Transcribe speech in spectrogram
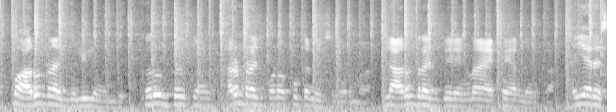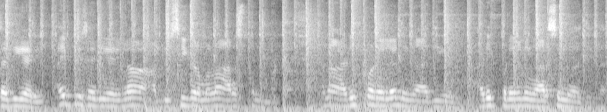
அப்போ அருண்ராஜ் வெளியில் வந்து கரூர் போய். அருண்ராஜ் போனால் கூட்ட நெரிசல் வருமா? இல்லை அருண்ராஜ் பேர் எங்கன்னா எஃப்ஐஆரில் இருக்கா? ஐஆர்எஸ் அதிகாரி ஐபிஎஸ் அதிகாரிலாம் அப்படி சீக்கிரமெல்லாம் அரெஸ்ட் பண்ண மாட்டாங்க. ஆனால் அடிப்படையில் நீங்கள் அதிகாரி அடிப்படையில் நீங்கள் அரசியல்வாதி இல்லை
